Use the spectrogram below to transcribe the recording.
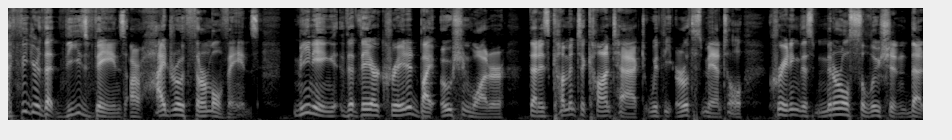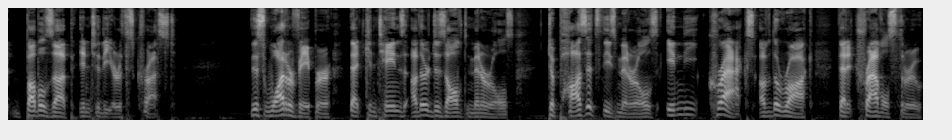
I figured that these veins are hydrothermal veins, meaning that they are created by ocean water that has come into contact with the Earth's mantle, creating this mineral solution that bubbles up into the Earth's crust. This water vapor that contains other dissolved minerals deposits these minerals in the cracks of the rock that it travels through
